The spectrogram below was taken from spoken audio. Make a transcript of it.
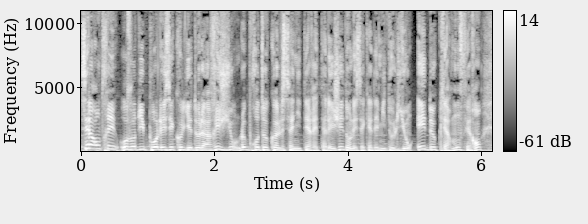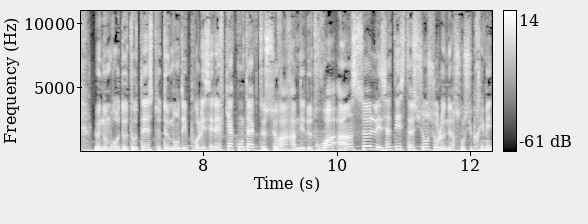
C'est la rentrée aujourd'hui pour les écoliers de la région. Le protocole sanitaire est allégé dans les académies de Lyon et de Clermont-Ferrand. Le nombre d'autotests demandés pour les élèves cas contact sera ramené de 3 à 1 seul. Les attestations sur l'honneur sont supprimées.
